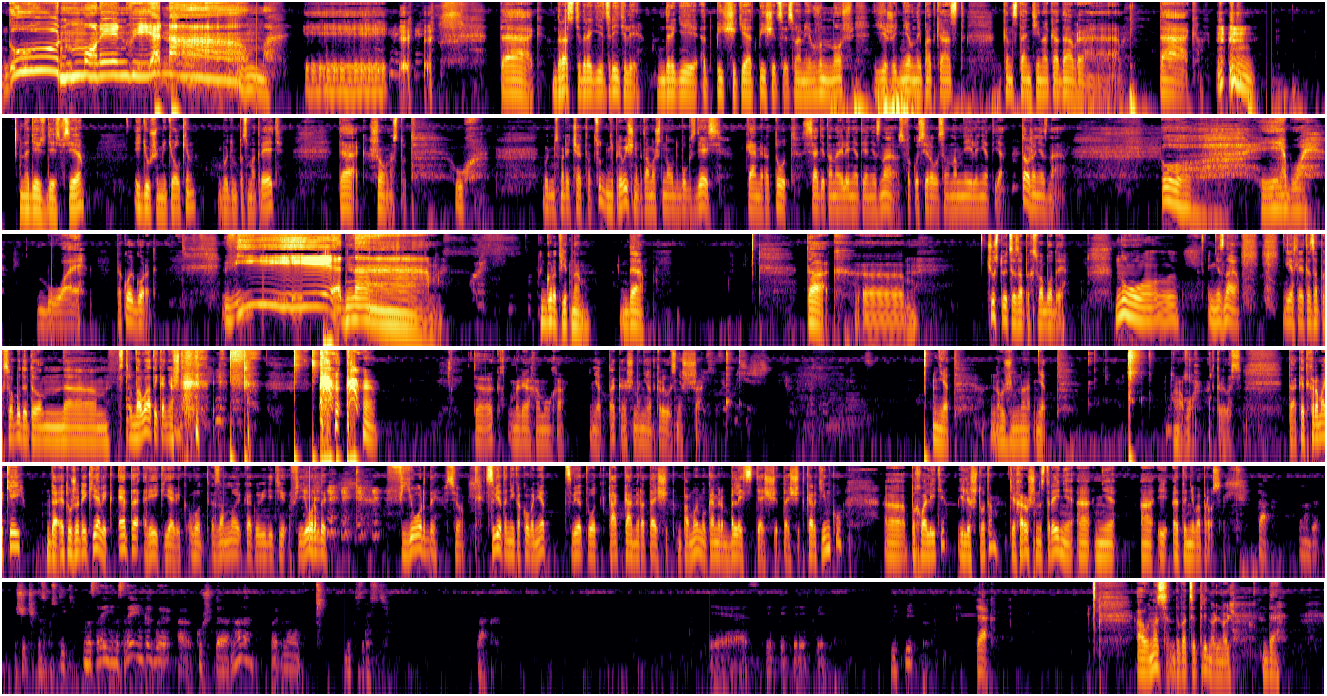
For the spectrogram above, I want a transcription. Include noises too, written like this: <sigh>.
Good morning, Vietnam! <laughs> Так, здравствуйте, дорогие зрители, дорогие подписчики и подписчицы. С вами вновь ежедневный подкаст Константина Кадавра. Так, <clears throat> надеюсь, здесь все. Идюша Метелкин. Будем посмотреть. Так, что у нас тут? Ух. Будем смотреть чат отсюда. Непривычно, потому что ноутбук здесь, камера тут. Сядет она или нет, я не знаю. Сфокусировалась она на мне или нет, я тоже не знаю. Yeah, boy. Boy. Какой город? Вьетнам. Город Вьетнам. Да. Так. Э, чувствуется запах свободы. Ну, не знаю, если это запах свободы, то э, странноватый, конечно. Так, бляха-муха. Нет, так, конечно, не открылась ни ша. Нет, нужно... Нет. А, во, открылась. Так, это хромакей. Да, это уже Рейкьявик. Это Рейкьявик. Вот за мной, как вы видите, фьорды. Фьорды, все. Света никакого нет. Цвет вот как камера тащит. По-моему, камера блестяще тащит картинку. Э, похвалите. Или что там? Тебе хорошее настроение, а не... А, и это не вопрос. Так, надо счетчик запустить. Настроение, настроение, как бы а, кушать-то надо, поэтому будьте здрасте. Так. Так. А у нас 23.00. Да.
